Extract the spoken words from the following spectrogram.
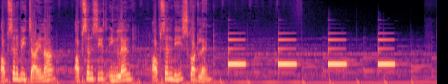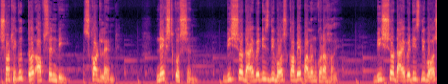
option B China option C is England option D Scotland সঠিক উত্তর option D Scotland next question বিশ্ব ডায়াবেটিস দিবস কবে পালন করা হয়? বিশ্ব ডায়াবেটিস দিবস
